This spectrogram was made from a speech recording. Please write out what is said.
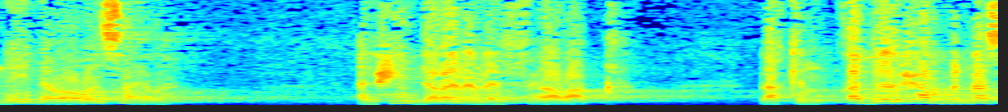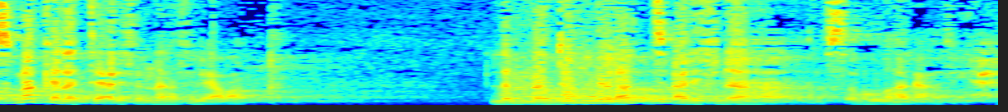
نينوى وين صايرة الحين درينا أنها في العراق. لكن قبل الحرب الناس ما كانت تعرف أنها في العراق. لما دمرت عرفناها. نسأل الله العافية.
